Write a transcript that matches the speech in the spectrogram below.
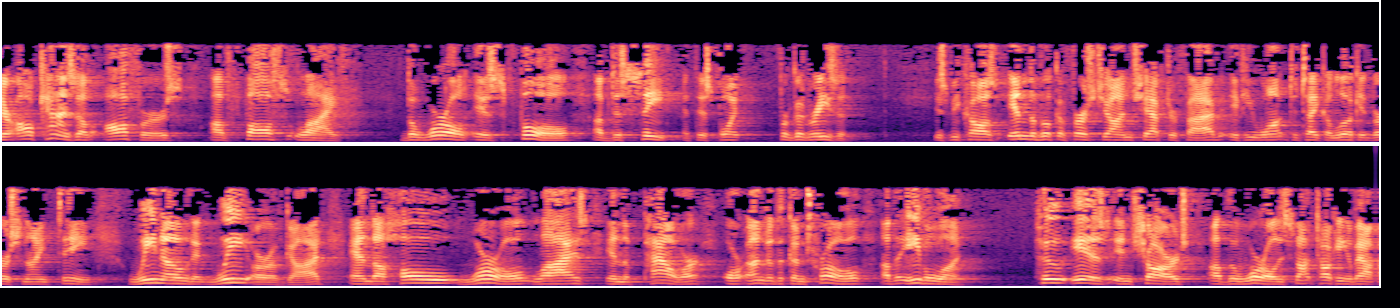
There are all kinds of offers of false life. The world is full of deceit at this point for good reason. It's because in the book of 1 John chapter 5, if you want to take a look at verse 19, we know that we are of God and the whole world lies in the power or under the control of the evil one. Who is in charge of the world? It's not talking about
